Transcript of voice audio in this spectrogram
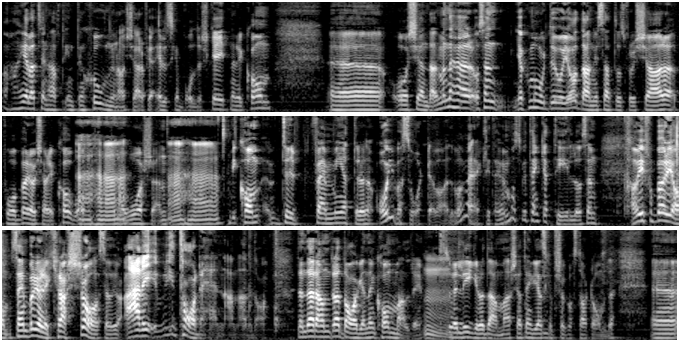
har hela tiden haft intentionen att köra för jag älskar Baldur's Gate när det kom. Uh, och kände men det här, och sen, jag kommer ihåg du och jag Danny satte oss för att köra, påbörja och köra i co-op uh -huh. för några år sedan. Uh -huh. Vi kom typ fem meter och oj vad svårt det var, det var märkligt, nu måste vi tänka till och sen, ja vi får börja om, sen började det krascha och så, ah, vi, vi tar det här en annan dag. Den där andra dagen, den kom aldrig. Mm. Så det ligger och dammar, så jag tänker jag ska försöka starta om det. Uh,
